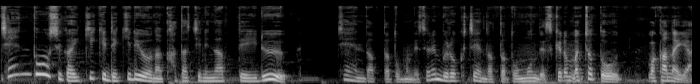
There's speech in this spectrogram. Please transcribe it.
チェーン同士が行き来できるような形になっているチェーンだったと思うんですよね。ブロックチェーンだったと思うんですけど、まあ、ちょっとわかんないや。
